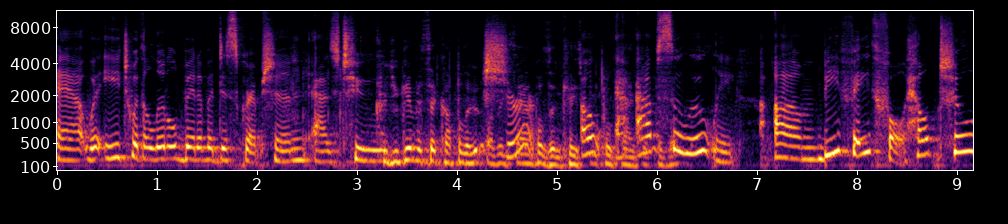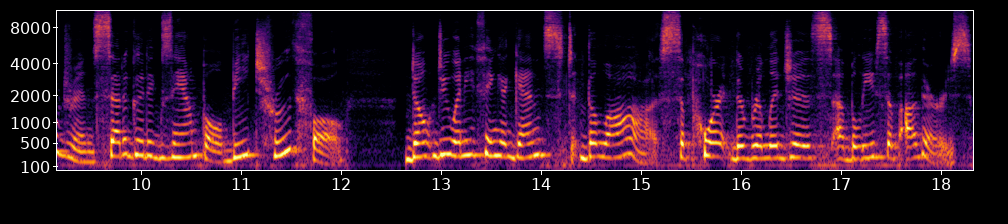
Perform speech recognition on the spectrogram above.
uh, with- each with a little bit of a description as to. Could you give us a couple of, of Sure. examples in case oh, people can't get the book? absolutely. Um, be faithful, help children, set a good example, be truthful. Don't do anything against the law. Support the religious uh, beliefs of others.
